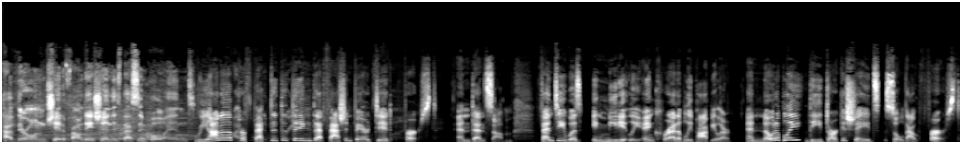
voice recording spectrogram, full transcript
have their own shade of foundation. It's that simple. And Rihanna perfected the thing that Fashion Fair did first and then some. Fenty was immediately incredibly popular, and notably, the darkest shades sold out first.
